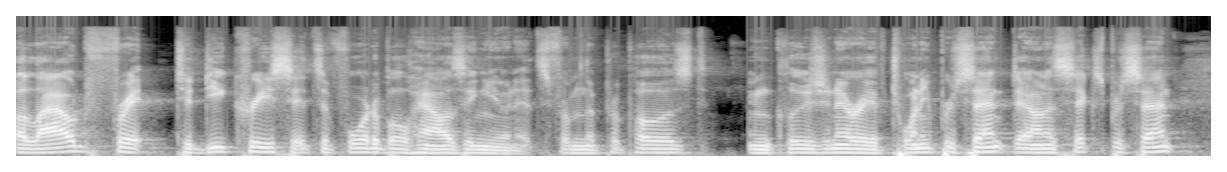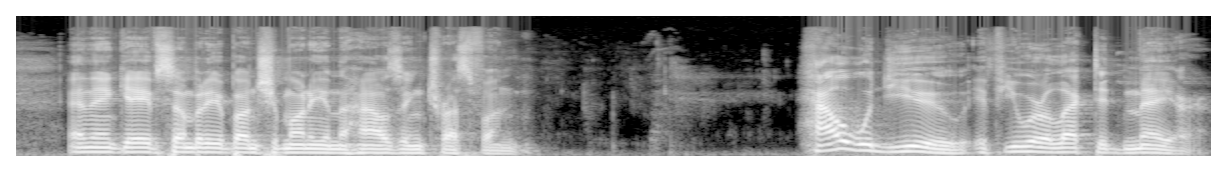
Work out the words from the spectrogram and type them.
allowed FRIT to decrease its affordable housing units from the proposed inclusionary of 20% down to 6%, and then gave somebody a bunch of money in the housing trust fund. How would you, if you were elected mayor,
